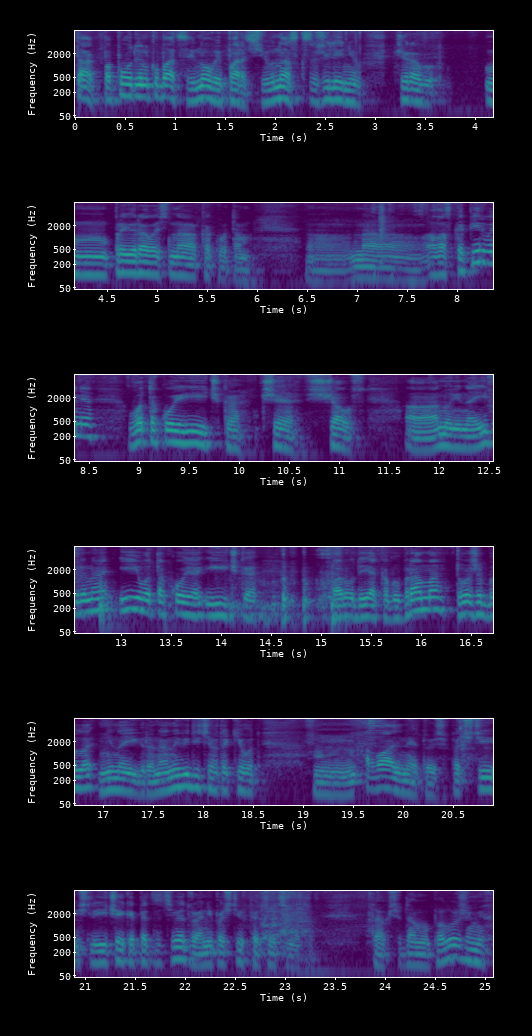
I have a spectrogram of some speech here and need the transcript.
Так, по поводу инкубации новой партии. У нас, к сожалению, вчера проверялось на, как вот там, э, на авоскопирование. Вот такое яичко, че, щаус, а, оно не наиграно. И вот такое яичко породы якобы Брама тоже было не наиграно. Оно, видите, вот такие вот овальные, то есть почти, если ячейка 5 сантиметров, они почти в 5 сантиметров. Так, сюда мы положим их.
